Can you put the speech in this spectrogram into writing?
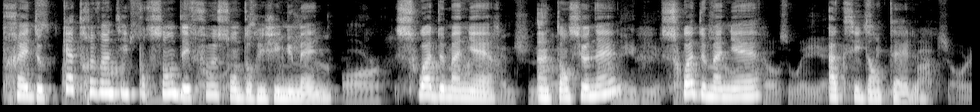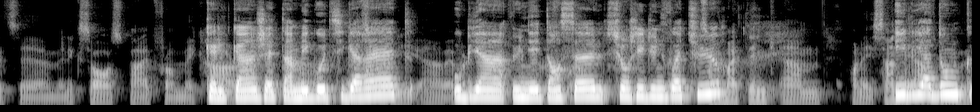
près de 90% des feux sont d'origine humaine soit de manière intentionnelle, soit de manière accidentelle. Quelqu'un jette un mégot de cigarette ou bien une étincelle surgit d'une voiture. Il y a donc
